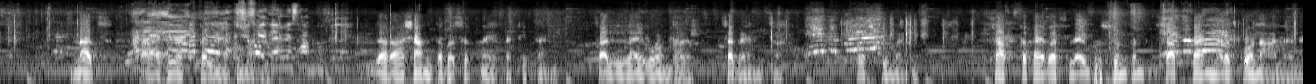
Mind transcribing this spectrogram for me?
नाच. काही अक्कल नाही तुम्हाला. जरा शांत बसत नाही एका ठिकाणी. चाललाय गोंधळ सगळ्यांचा वस्तीमध्ये. साप तर काय बसलाय घुसून पण साप काढणारच कोण आलं नाही.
